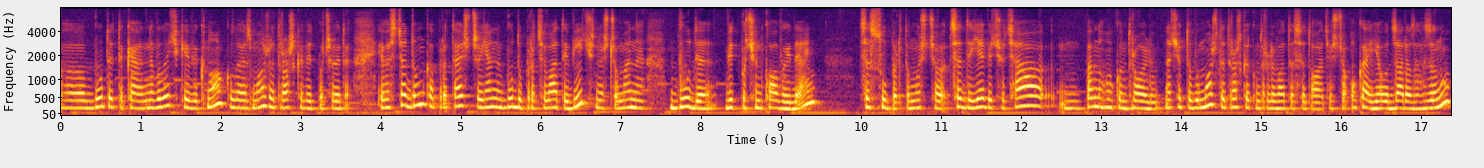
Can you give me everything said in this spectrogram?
е, буде таке невеличке вікно, коли я зможу трошки відпочити. І ось ця думка про те, що я не буду працювати вічно, що в мене буде відпочинковий день. Це супер, тому що це дає відчуття певного контролю. Начебто ви можете трошки контролювати ситуацію, що окей, я от зараз газану,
